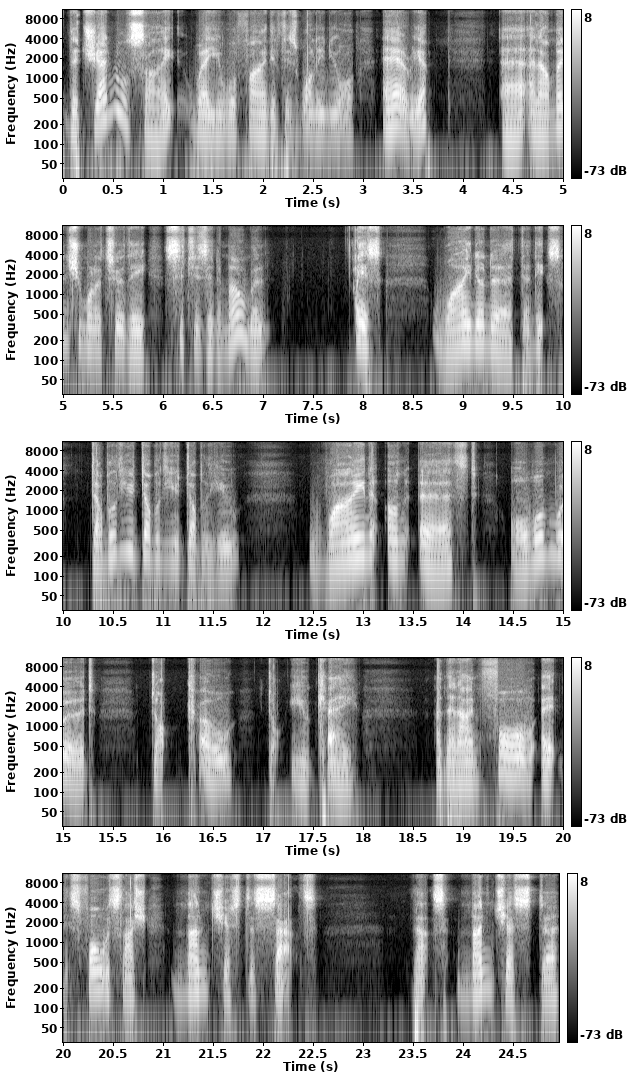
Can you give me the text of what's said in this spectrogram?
the general site where you will find if there's one in your area uh, and I'll mention one or two of the cities in a moment, is Wine Unearthed, and it's www.wineunearthed, all one word, .co.uk. And then I'm for it's forward slash Manchester Sat. That's Manchester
